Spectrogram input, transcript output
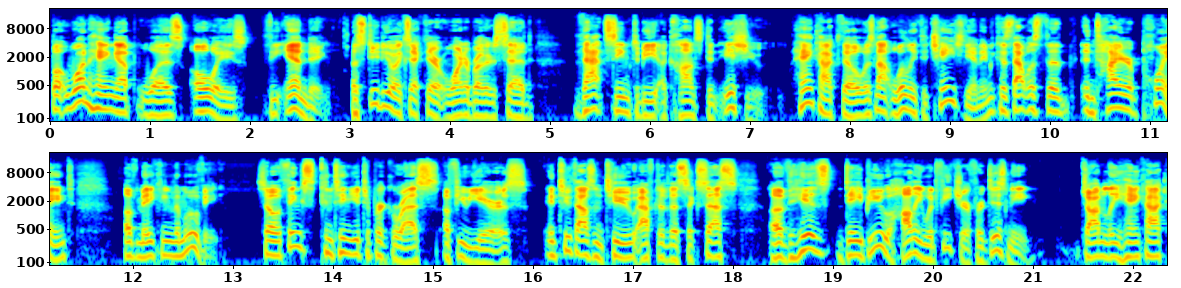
But one hangup was always the ending. A studio exec there at Warner Brothers said that seemed to be a constant issue. Hancock, though, was not willing to change the ending because that was the entire point of making the movie. So things continued to progress a few years. In 2002, after the success of his debut Hollywood feature for Disney, John Lee Hancock,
